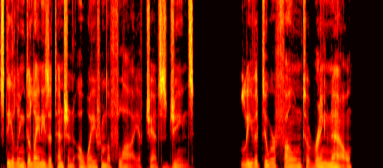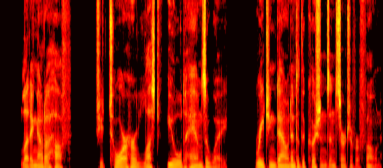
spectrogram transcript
stealing Delaney's attention away from the fly of Chance's jeans. Leave it to her phone to ring now. Letting out a huff, she tore her lust fueled hands away, reaching down into the cushions in search of her phone.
